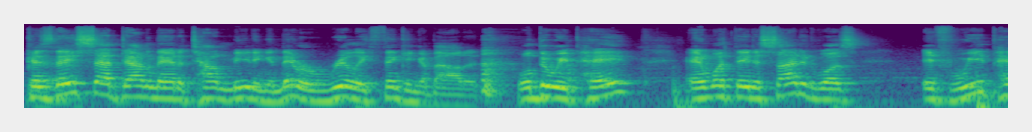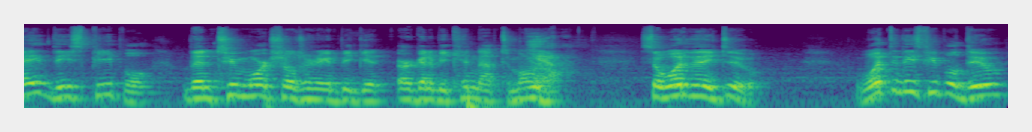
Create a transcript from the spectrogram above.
because they sat down and they had a town meeting and they were really thinking about it. Well, do we pay? And what they decided was if we pay these people, then two more children are going to be get, are going to be kidnapped tomorrow. Yeah. So what do they do? What do these people do?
